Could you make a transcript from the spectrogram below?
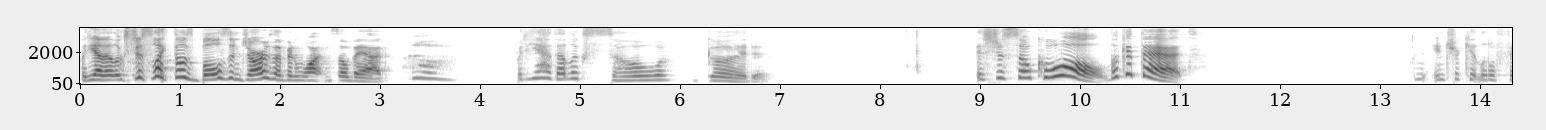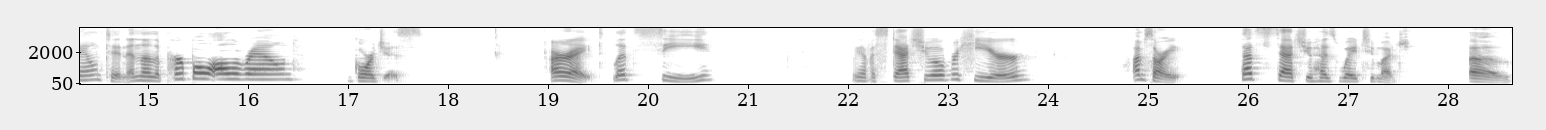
But yeah, that looks just like those bowls and jars I've been wanting so bad. but yeah, that looks so good. It's just so cool. Look at that. An intricate little fountain. And then the purple all around. Gorgeous. All right, let's see. We have a statue over here. I'm sorry. That statue has way too much of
